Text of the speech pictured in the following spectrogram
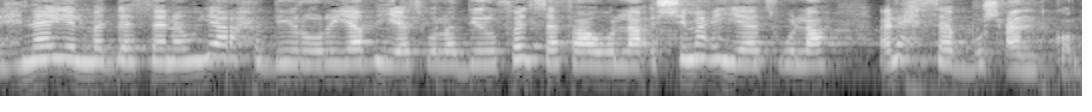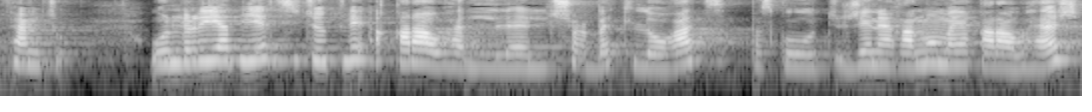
هنايا المادة الثانوية راح ديروا رياضيات ولا ديروا فلسفة ولا اجتماعيات ولا على حساب واش عندكم؟ فهمتوا؟ والرياضيات c'est bien اقراوها لشعبة اللغات parce que généralement ما يقراوهاش.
